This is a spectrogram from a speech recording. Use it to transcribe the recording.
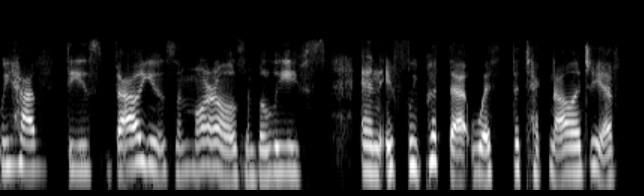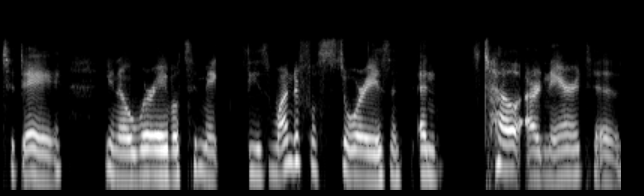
we have these values and morals and beliefs and if we put that with the technology of today you know we're able to make these wonderful stories and and tell our narrative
